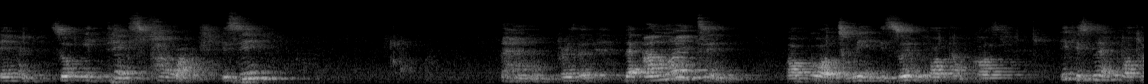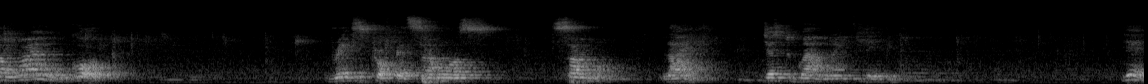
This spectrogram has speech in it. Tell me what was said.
Amen. So it takes power. You see, praise the, the anointing of God to me is so important because if it's not important, why would God raise Prophet Samuel's Samuel life just to go and anoint David? Yeah,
